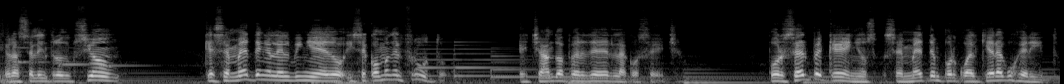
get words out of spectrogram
quiero hacer la introducción, que se meten en el viñedo y se comen el fruto, echando a perder la cosecha. Por ser pequeños, se meten por cualquier agujerito.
